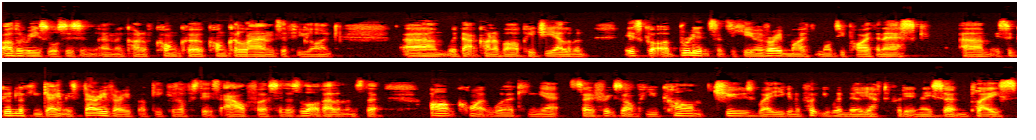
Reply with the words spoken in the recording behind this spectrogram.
other resources and, and, and kind of conquer conquer lands, if you like, um, with that kind of RPG element. It's got a brilliant sense of humor, very Monty Python esque. Um, it's a good looking game. It's very, very buggy because obviously it's alpha. So there's a lot of elements that aren't quite working yet. So for example, you can't choose where you're going to put your windmill. You have to put it in a certain place.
